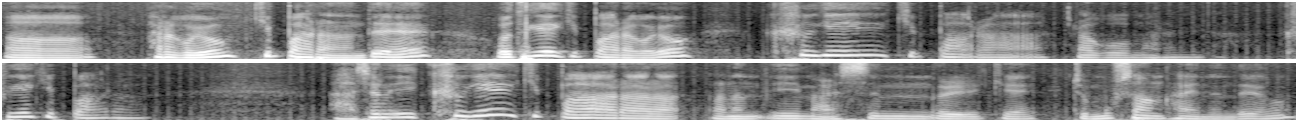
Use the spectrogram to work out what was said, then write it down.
어, 하라고요? 기뻐하라는데 어떻게 기뻐하라고요? 크게 기뻐하라라고 말합니다. 크게 기뻐하라. 아, 저는 이 크게 기뻐하라라는 이 말씀을 이렇게 좀 묵상하였는데요.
